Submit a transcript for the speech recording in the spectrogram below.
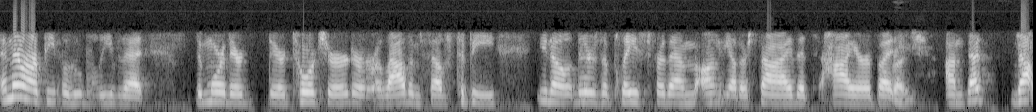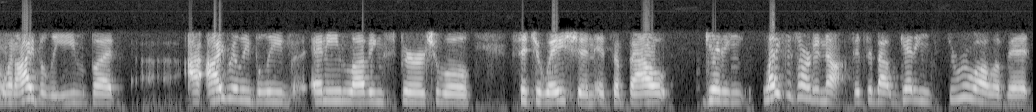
And there are people who believe that the more they're they're tortured or allow themselves to be, you know, there's a place for them on the other side that's higher. But Right. um, that's not what I believe. But I, I really believe any loving spiritual situation, it's about getting. Life is hard enough. It's about getting through all of it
